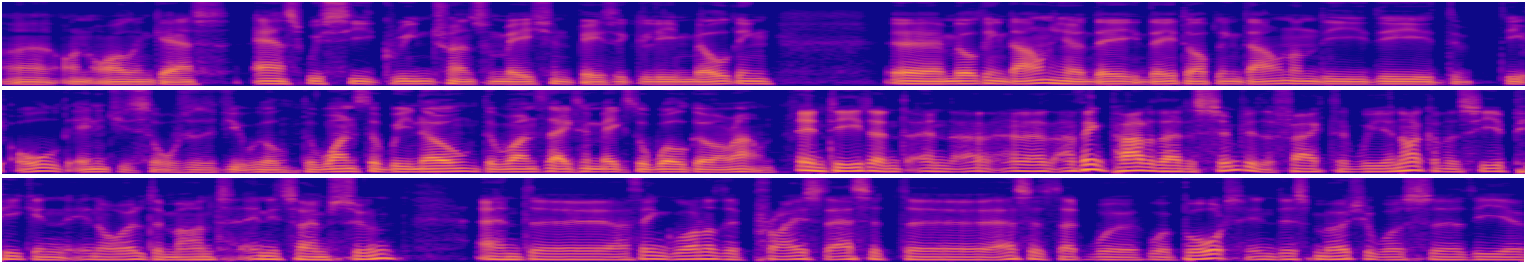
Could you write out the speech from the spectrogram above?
uh, on oil and gas as we see green transformation basically melting uh, melting down here. They they doubling down on the, the, the the old energy sources, if you will, the ones that we know, the ones that actually makes the world go around. Indeed, and and and I think part of that is simply the fact that we are not going to see a peak in, in oil demand anytime soon. And uh, I think one of the prized asset uh, assets that were, were bought in this merger was uh, the, uh,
